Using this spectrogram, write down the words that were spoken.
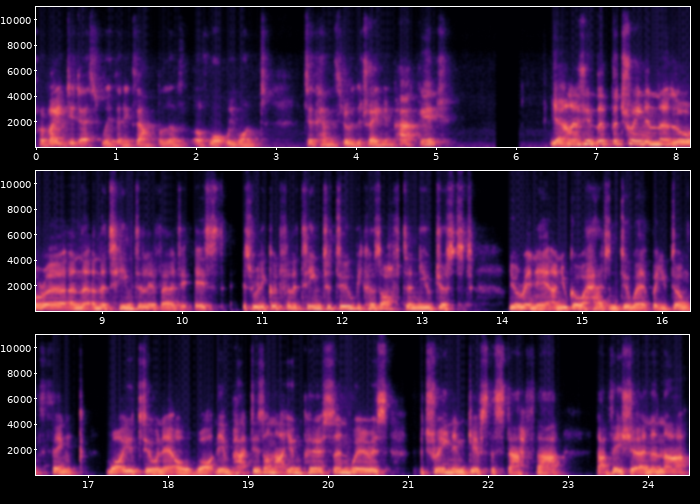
provided us with an example of of what we want to come through the training package. Yeah, and I think that the training that Laura and the, and the team delivered is is really good for the team to do because often you just you're in it and you go ahead and do it, but you don't think why you're doing it or what the impact is on that young person. Whereas the training gives the staff that that vision and that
